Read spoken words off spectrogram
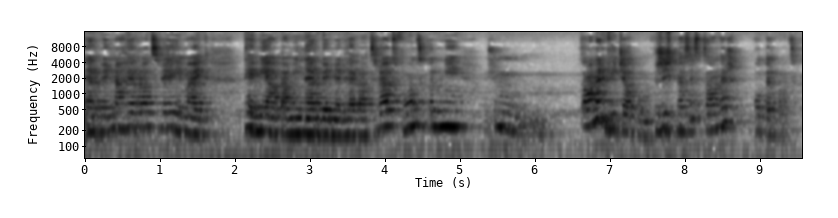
ներվերն է հեռացրել, հիմա այդ թեմի ատամի ներվերն էլ հեռացրած, ոնց կլինի, իշում ծաներ վիճակում, բժիշկն ասեց ծաներ կոտրվածք։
